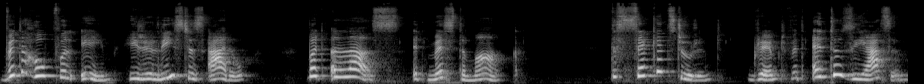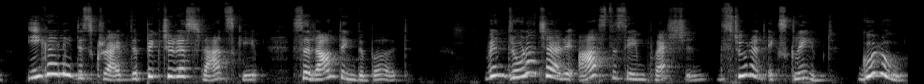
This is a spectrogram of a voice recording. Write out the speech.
With a hopeful aim, he released his arrow, but alas, it missed the mark. The second student, brimmed with enthusiasm, eagerly described the picturesque landscape surrounding the bird. When Dronacharya asked the same question, the student exclaimed, Guru,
